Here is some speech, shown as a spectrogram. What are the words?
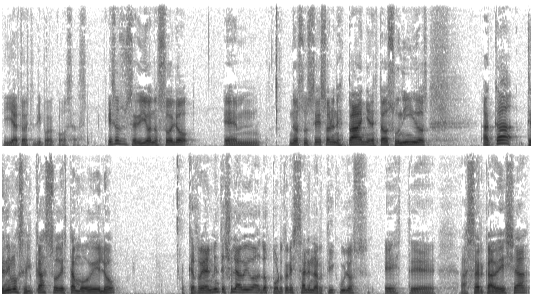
y a todo este tipo de cosas. Eso sucedió no solo, em, no sucede solo en España, en Estados Unidos. Acá tenemos el caso de esta modelo que realmente yo la veo a dos por tres, salen artículos este, acerca de ella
